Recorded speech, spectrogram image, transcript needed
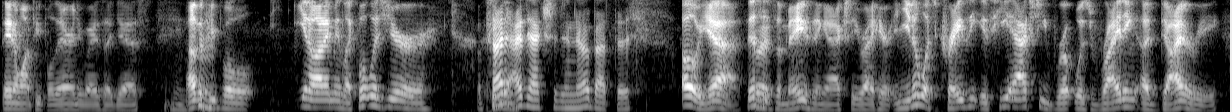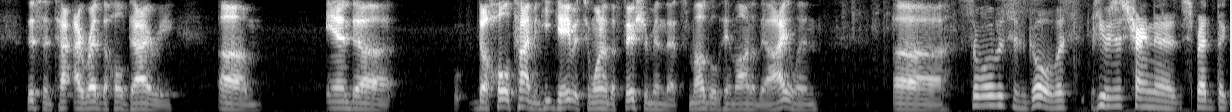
they don't want people there anyways. I guess other people, you know what I mean? Like, what was your I. I actually didn't know about this. Oh yeah, this Right. is amazing actually right here. And you know what's crazy is he actually wrote was writing a diary. This entire I read the whole diary, um, and uh, the whole time, and he gave it to one of the fishermen that smuggled him onto the island. Uh, So what was his goal? Was he was just trying to spread the,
